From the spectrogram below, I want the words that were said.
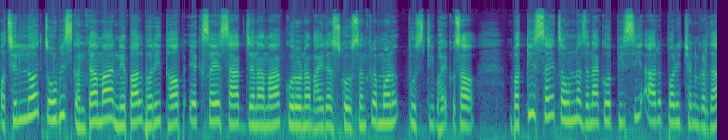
पछिल्लो चौबिस घन्टामा नेपालभरि थप एक सय सातजनामा कोरोना भाइरसको सङ्क्रमण पुष्टि भएको छ। बत्तिस सय चौन्नजनाको पिसिआर परीक्षण गर्दा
